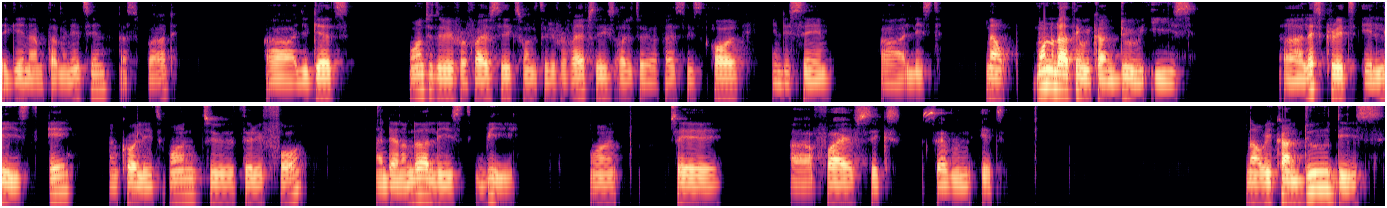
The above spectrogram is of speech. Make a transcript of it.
again I'm terminating. That's bad. Uh, you get 1, 2, 3, 4, 5, 6, 1, 2, 3, 4, 5, 6, all 2, 3, 4, 5, 6, all in the same uh, list. Now, one other thing we can do is uh, let's create a list A and call it 1, 2, 3, 4, and then another list B, 1, say uh, 5, 6, 7, 8. Now we can do this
